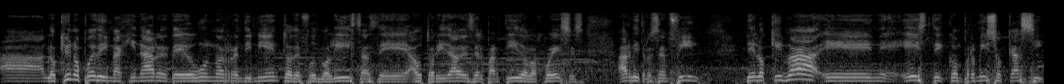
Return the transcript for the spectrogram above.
a lo que uno puede imaginar de un rendimiento de futbolistas, de autoridades del partido, los jueces, árbitros, en fin, de lo que va en este compromiso casi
